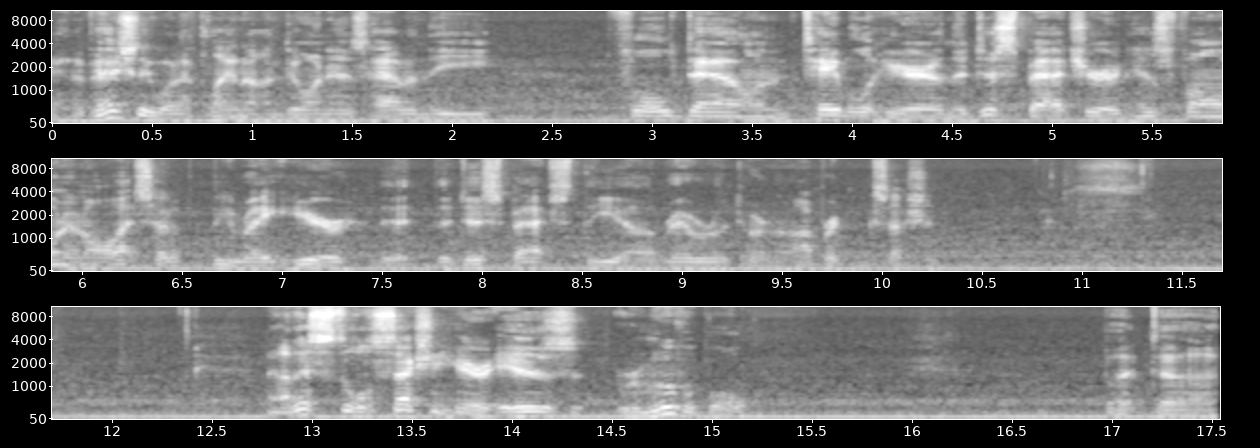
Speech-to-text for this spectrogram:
And eventually what I plan on doing is having the fold down table here and the dispatcher and his phone and all that setup will be right here the, the dispatch the uh, railroad during an operating session. Now this little section here is removable but uh,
